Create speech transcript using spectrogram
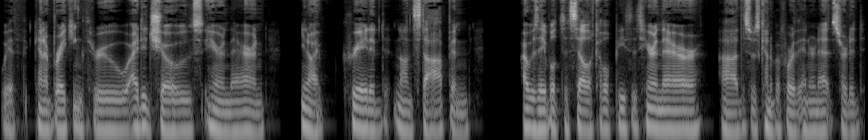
with kind of breaking through. I did shows here and there, and you know, I created nonstop, and I was able to sell a couple pieces here and there. Uh, this was kind of before the internet started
